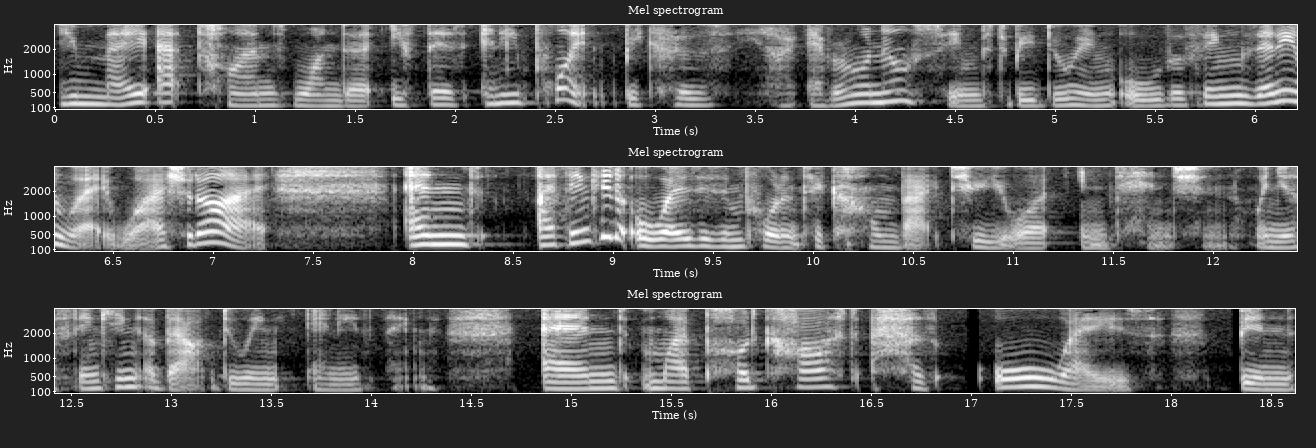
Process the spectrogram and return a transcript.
you may at times wonder if there's any point because, you know, everyone else seems to be doing all the things anyway. Why should I? And I think it always is important to come back to your intention when you're thinking about doing anything. And my podcast has always been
